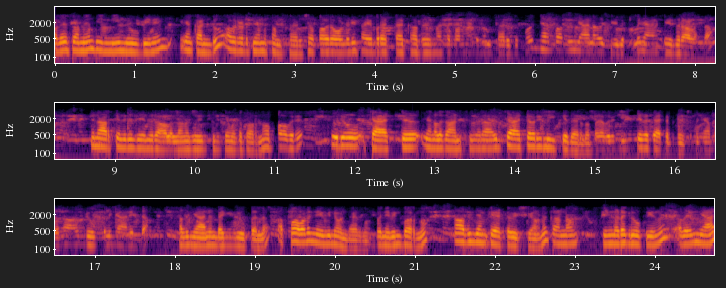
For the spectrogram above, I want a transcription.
അതേസമയം പിന്നെയും നൂബിനെയും ഞാൻ കണ്ടു. അവരുടെ അടുത്ത് ഞാൻ സംസാരിച്ചു. അപ്പോൾ അവർ ഓൾറെഡി സൈബർ അറ്റാക്ക് അത് എന്നൊക്കെ പറഞ്ഞിട്ട് സംസാരിച്ചപ്പോൾ ഞാൻ പറഞ്ഞു ഞാൻ അത് ചെയ്തിട്ടില്ല. ഞാൻ ചെയ്യുന്ന ഒരാളല്ല പിന്നെ ആർക്കെതിരും ചെയ്യുന്ന ഒരാളല്ല എന്ന് ചോദിച്ച് കൃത്യമായിട്ട് പറഞ്ഞു. അപ്പോൾ അവർ ഒരു ചാറ്റ് ഞങ്ങൾ കാണിച്ചു തരാം. ഒരു ചാറ്റ് അവർ ലീക്ക് ചെയ്തായിരുന്നു. അപ്പോൾ അവർ ലീക്ക് ചെയ്ത ചാറ്റ് എടുത്ത് വെച്ചു ഞാൻ പറഞ്ഞു ആ ഗ്രൂപ്പിൽ ഞാനില്ല. അത് ഞാൻ ഉണ്ടാക്കിയ ഗ്രൂപ്പല്ല അപ്പോൾ അവിടെ നെവിൻ ഉണ്ടായിരുന്നു. അപ്പോൾ നെവിൻ പറഞ്ഞു അത് ഞാൻ കേട്ട വിഷയമാണ്. കാരണം നിങ്ങളുടെ ഗ്രൂപ്പിൽ നിന്ന് അതായത് ഞാൻ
